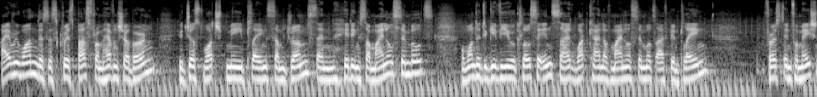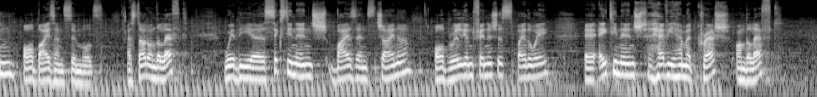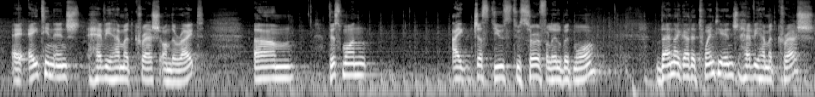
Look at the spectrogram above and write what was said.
Hi everyone, this is Chris Bass from Heaven Shall Burn. You just watched me playing some drums and hitting some Meinl cymbals. I wanted to give you a closer insight what kind of Meinl cymbals I've been playing. First information, all Byzance cymbals. I start on the left with the 16-inch uh, China, all brilliant finishes by the way. 18-inch heavy hammered crash on the left, 18-inch heavy hammered crash on the right. Um, this one I just used to surf a little bit more. Then I got a 20 inch heavy hammered crash,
